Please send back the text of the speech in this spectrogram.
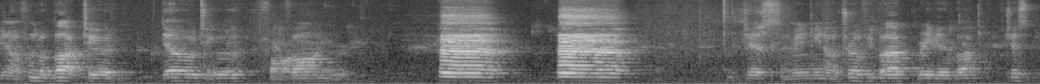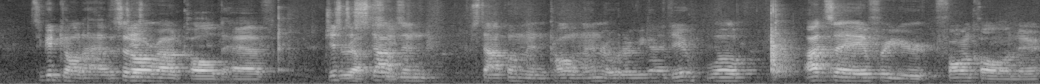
you know, from a buck to a doe to a Fawn. Fawn. just I mean you know a trophy buck, regular buck. Just it's a good call to have. It's just, an all-around call to have. Just to throughout the stop them, stop them and call them in or whatever you gotta do. Well, I'd say for your fawn call on there,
